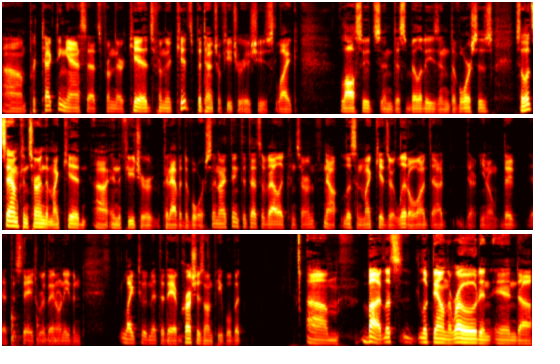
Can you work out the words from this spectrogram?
um, protecting assets from their kids, from their kids' potential future issues like lawsuits and disabilities and divorces. So let's say I'm concerned that my kid uh, in the future could have a divorce, and I think that that's a valid concern. Now, listen, my kids are little. I, I, they're, you know, they're at the stage where they don't even like to admit that they have crushes on people, but um, but let's look down the road and and uh,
